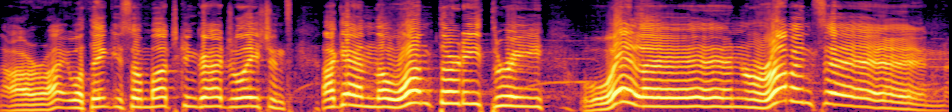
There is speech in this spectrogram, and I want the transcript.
All right. Well, thank you so much. Congratulations. Again, the 133, Waylon Robinson.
